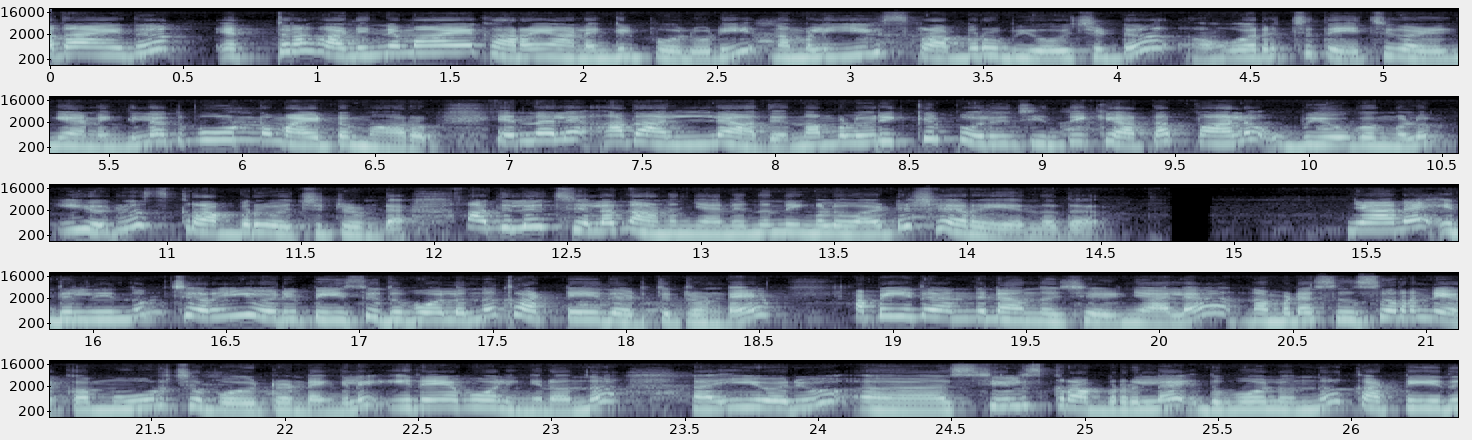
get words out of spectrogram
അതായത് എത്ര കഠിനമായ കറയാണെങ്കിൽ പോലൂടി നമ്മൾ ഈ സ്ക്രബ്ബർ ഉപയോഗിച്ചിട്ട് ഉരച്ച് തേച്ച് കഴുകുകയാണെങ്കിൽ അത് പൂർണമായിട്ട് മാറും. എന്നാൽ അതല്ലാതെ നമ്മൾ ഒരിക്കൽ പോലും ചിന്തിക്കാത്ത പല ഉപയോഗങ്ങളും ഈ ഒരു സ്ക്രബ്ബർ വെച്ചിട്ടുണ്ട്. അതിൽ ചിലതാണ് ഞാനിന്ന് നിങ്ങളുമായിട്ട് ഷെയർ ചെയ്യുന്നത്. ഞാൻ ഇതിൽ നിന്നും ചെറിയൊരു പീസ് ഇതുപോലൊന്ന് കട്ട് ചെയ്തെടുത്തിട്ടുണ്ട്. അപ്പോൾ ഇത് എന്തിനാണെന്ന് വെച്ച് കഴിഞ്ഞാൽ നമ്മുടെ സിസറിന്റെയൊക്കെ മൂർച്ച പോയിട്ടുണ്ടെങ്കിൽ ഇതേപോലെ ഇങ്ങനെ ഒന്ന് ഈ ഒരു സ്റ്റീൽ സ്ക്രബ്ബറിൽ ഇതുപോലൊന്ന് കട്ട് ചെയ്ത്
